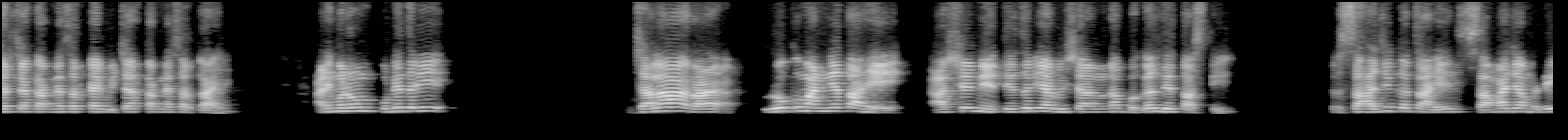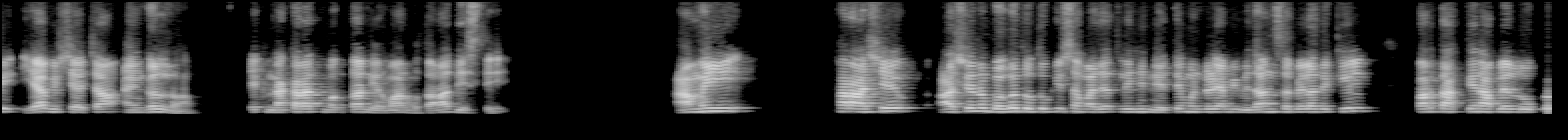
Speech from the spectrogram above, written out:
चर्चा करण्यासारखं आहे विचार करण्यासारखं आहे. आणि म्हणून कुठेतरी ज्याला लोकमान्यता आहे असे नेते जर या विषयांना बगल देत असतील तर साहजिकच आहे समाजामध्ये या विषयाच्या अँगलनं एक नकारात्मकता निर्माण होताना दिसते आम्ही फार आशे आशेनं बघत होतो, की समाजातले हे नेते मंडळी आम्ही विधानसभेला देखील फार ताकदीने आपले लोक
